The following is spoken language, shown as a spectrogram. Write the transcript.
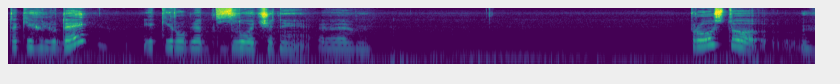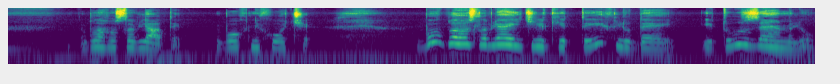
таких людей, які роблять злочини, е, просто благословляти. Бог не хоче. Бог благословляє тільки тих людей і ту землю,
